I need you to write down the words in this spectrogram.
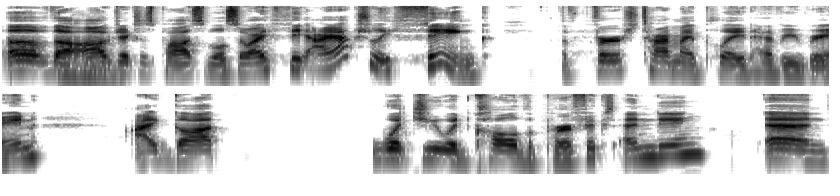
of the Mhm. objects as possible. So I think I actually think the first time I played Heavy Rain, I got what you would call the perfect ending, and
